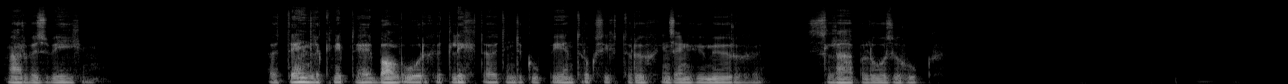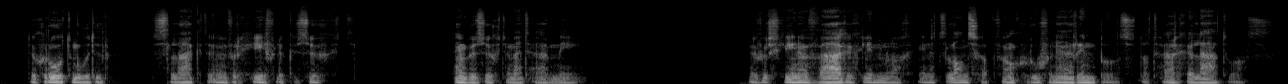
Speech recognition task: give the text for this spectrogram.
maar we zwegen. Uiteindelijk knipte hij balorig het licht uit in de coupé en trok zich terug in zijn humeurige, slapeloze hoek. De grootmoeder slaakte een vergeeflijke zucht en we zuchtten met haar mee. Er verscheen een vage glimlach in het landschap van groeven en rimpels dat haar gelaat was.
